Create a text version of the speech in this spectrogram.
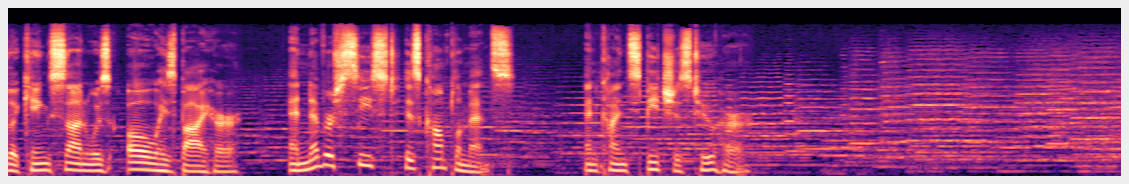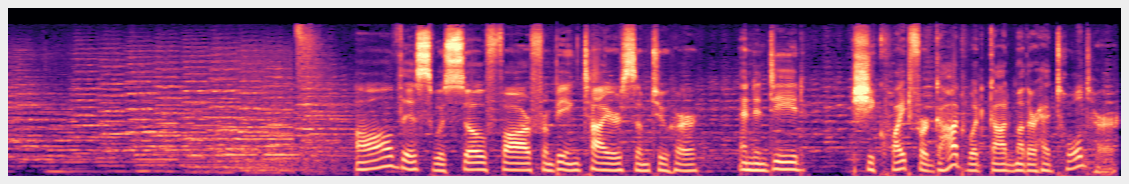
The king's son was always by her, and never ceased his compliments and kind speeches to her. All this was so far from being tiresome to her, and indeed, she quite forgot what Godmother had told her.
